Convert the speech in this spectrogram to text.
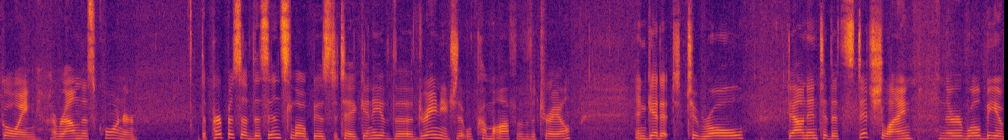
going around this corner. The purpose of this inslope is to take any of the drainage that will come off of the trail and get it to roll down into the ditch line. And there will be a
